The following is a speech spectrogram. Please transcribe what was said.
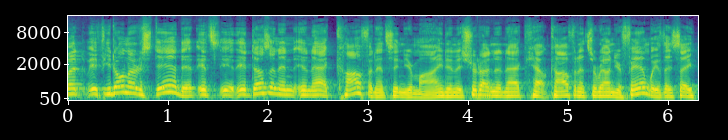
but if you don't understand it, it's it, it doesn't en- enact confidence in your mind, and it sure doesn't enact co- confidence around your family if they say,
